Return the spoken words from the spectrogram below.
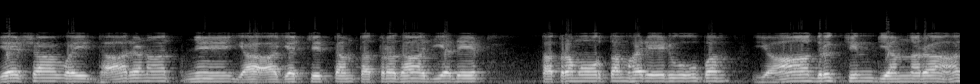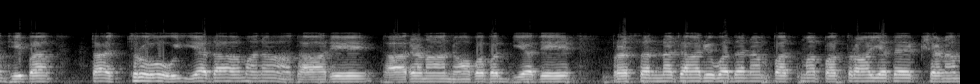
एषा वैधारणाज्ञेया यच्चित्तं तत्र धार्यते। तत्र मूर्तं हरेरूपं यादृक्चिन्त्यं नराधिप। तच्छ्रूयदामनाधारे धारणा नोपपद्यते प्रसन्नचारुवदनं पद्मपत्रायते क्षणं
